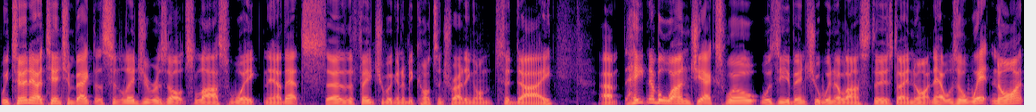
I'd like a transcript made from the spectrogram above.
We turn our attention back to the St Leger results last week. Now, that's uh, the feature we're going to be concentrating on today. Um, heat number one, Jackswell, was the eventual winner last Thursday night. Now, it was a wet night.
